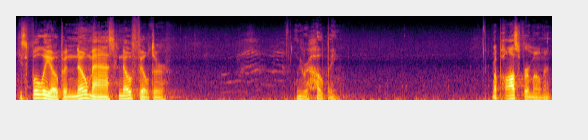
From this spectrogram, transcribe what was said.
He's fully open, no mask, no filter. We were hoping. I'm going to pause for a moment.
